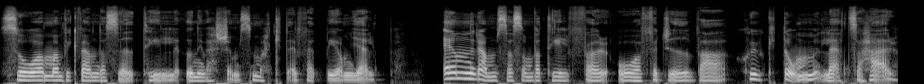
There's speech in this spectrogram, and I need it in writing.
så man fick vända sig till universums makter för att be om hjälp. En ramsa som var till för att fördriva sjukdom lät så här.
